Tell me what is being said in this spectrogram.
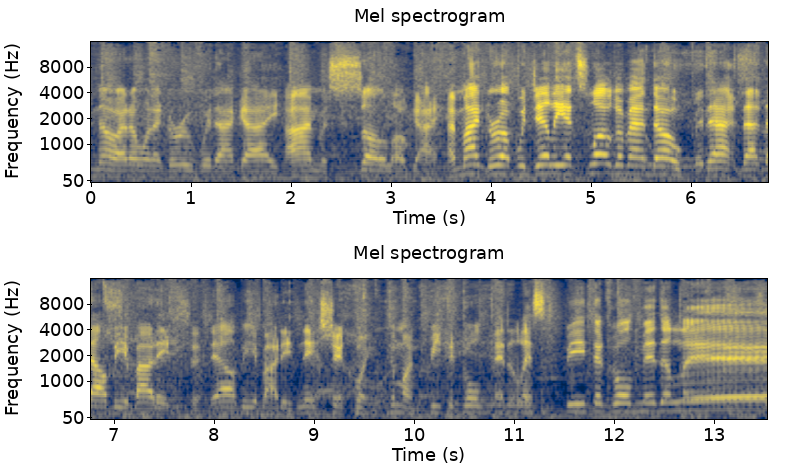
No, I don't want to group with that guy. I'm a solo guy. I might group up with Jelly at Slogoman, though. But that, that, that'll be about it. That'll be about it. Next checkpoint. Come on. Beat the gold medalist. Beat the gold medalist.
